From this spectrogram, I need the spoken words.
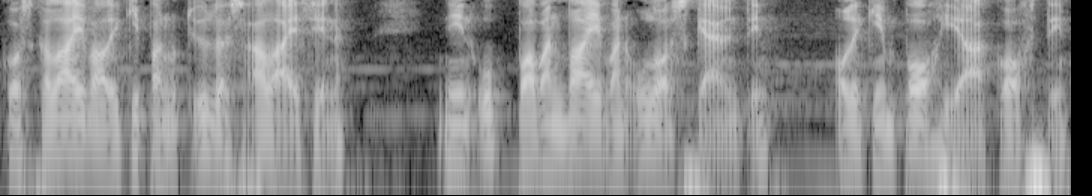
koska laiva oli kipannut ylös alaisin, niin uppoavan laivan uloskäynti olikin pohjaa kohti,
